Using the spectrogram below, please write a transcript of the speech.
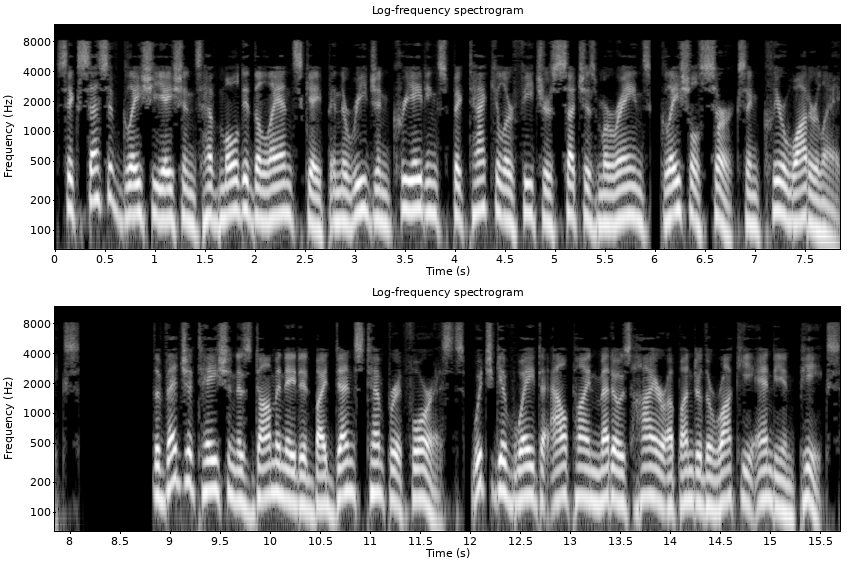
Successive glaciations have molded the landscape in the region creating spectacular features such as moraines, glacial cirques and clear water lakes. The vegetation is dominated by dense temperate forests, which give way to alpine meadows higher up under the rocky Andean peaks.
